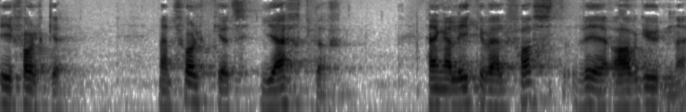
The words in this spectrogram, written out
i folket, men folkets hjerter henger likevel fast ved avgudene,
